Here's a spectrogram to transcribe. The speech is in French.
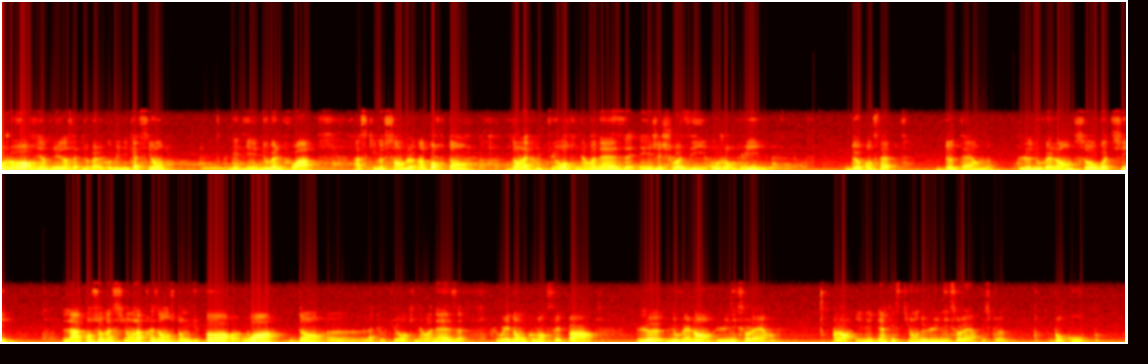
Bonjour, bienvenue dans cette nouvelle communication dédiée une nouvelle fois à ce qui me semble important dans la culture okinawanaise et j'ai choisi aujourd'hui deux concepts, deux termes, le nouvel an, Sowachi, la consommation, la présence donc du porc wa dans euh, la culture okinawanaise. Je voulais donc commencer par le nouvel an lunisolaire. Alors, il est bien question de lunisolaire, puisque beaucoup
